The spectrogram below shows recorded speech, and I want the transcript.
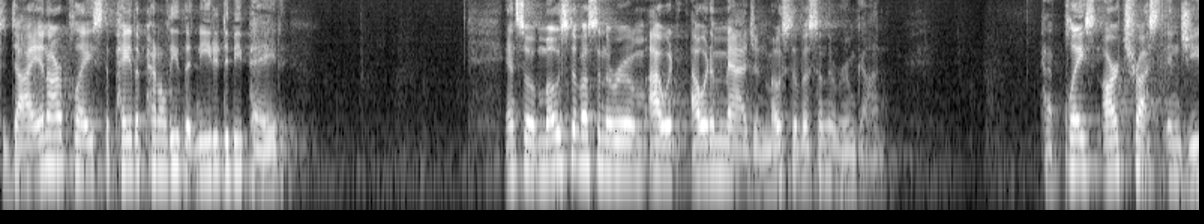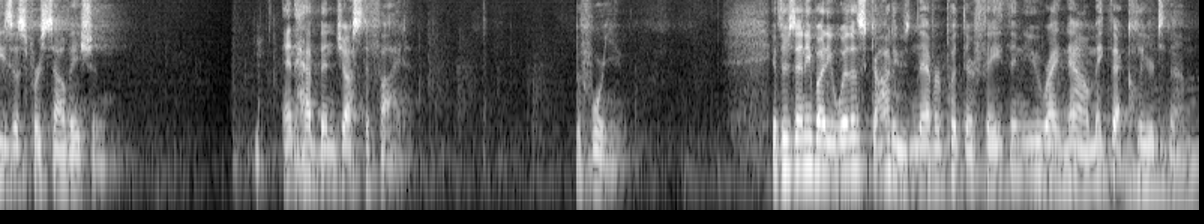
to die in our place, to pay the penalty that needed to be paid. And so, most of us in the room, I would, I would imagine, most of us in the room, God, have placed our trust in Jesus for salvation and have been justified before you. If there's anybody with us, God, who's never put their faith in you right now, make that clear to them.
